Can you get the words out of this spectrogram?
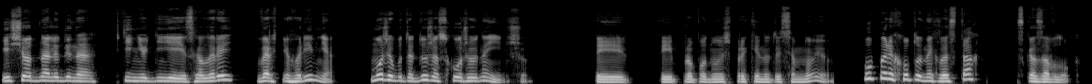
І що одна людина в тіні однієї з галерей верхнього рівня може бути дуже схожою на іншу. Ти ти пропонуєш прикинутися мною? У перехоплених листах, сказав Лок,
